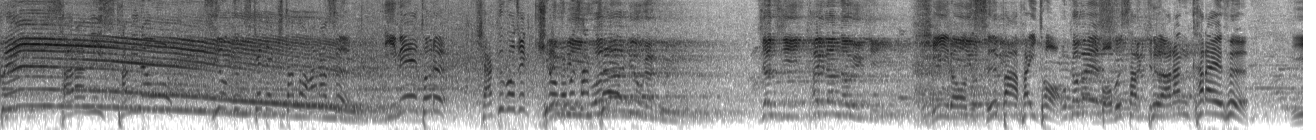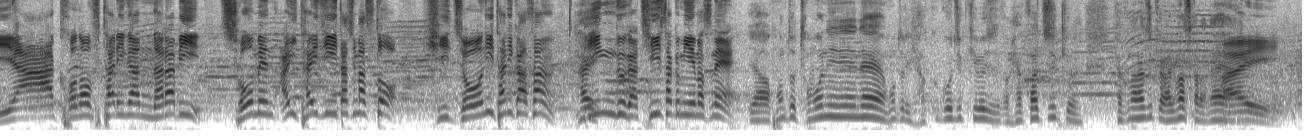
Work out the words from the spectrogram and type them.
プさらにスタミナを強くつけてきたと話す。2メートル150キロボブサップジャッジ平直之ヒーローズスーパーファイト。ボブサップアラン・カラエフ。いやーこの2人が並び正面相対峙いたしますと非常に谷川さん、はい。リングが小さく見えますね。いや本当にともにね本当に150キロ以上とか180キロ170キロありますからね、はい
